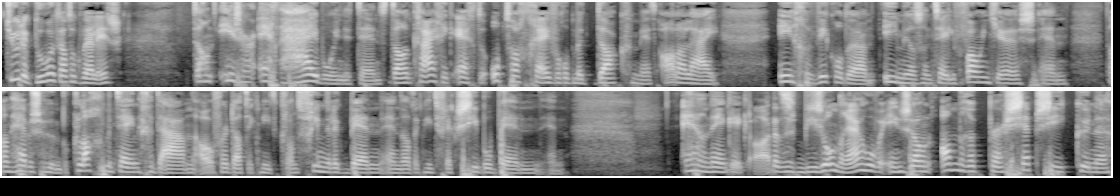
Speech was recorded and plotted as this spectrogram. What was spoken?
tuurlijk doe ik dat ook wel eens, dan is er echt heibel in de tent. Dan krijg ik echt de opdrachtgever op mijn dak met allerlei ingewikkelde e-mails en telefoontjes. En dan hebben ze hun beklag meteen gedaan over dat ik niet klantvriendelijk ben en dat ik niet flexibel ben. En en dan denk ik, oh, dat is bijzonder hè, hoe we in zo'n andere perceptie kunnen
